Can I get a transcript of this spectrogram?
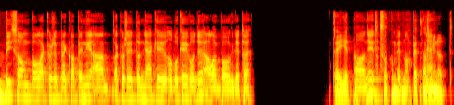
by som bol akože prekvapený a akože je to v nejakej hlbokej vode, alebo kde to je? To je jedno. O, nie je to celkom jedno. 15 nie? minút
